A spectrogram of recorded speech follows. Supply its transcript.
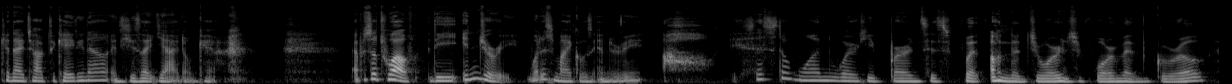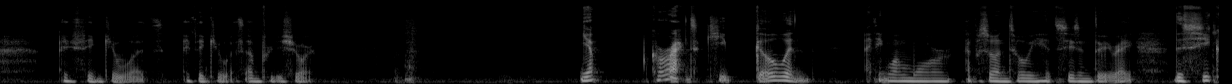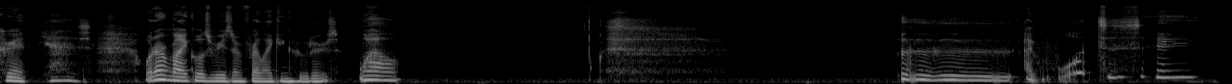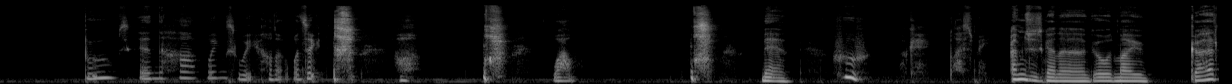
can I talk to Katie now?" And he's like, "Yeah, I don't care." Episode 12, the injury. What is Michael's injury? Oh, is this the one where he burns his foot on the George Foreman grill? I think it was. I think it was. I'm pretty sure. Yep, correct. Keep going. I think one more episode until we hit season three, right? The secret, yes. What are Michael's reason for liking Hooters? Well, uh, I want to say boobs and hot wings. Wait, hold on one second. Oh. wow. Man. Whew. Okay, bless me. I'm just gonna go with my gut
